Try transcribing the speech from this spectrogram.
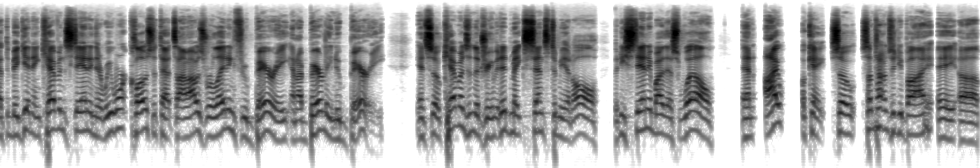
at the beginning. Kevin's standing there. We weren't close at that time. I was relating through Barry, and I barely knew Barry. And so Kevin's in the dream. It didn't make sense to me at all. But he's standing by this well, and I okay. So sometimes when you buy a uh,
